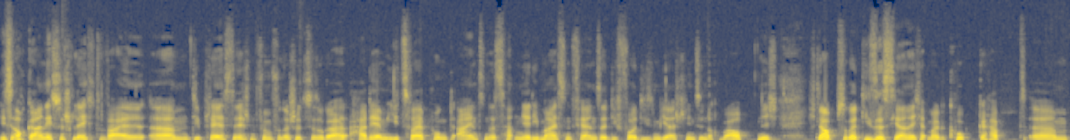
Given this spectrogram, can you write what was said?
Ist auch gar nicht so schlecht, weil ähm, die PlayStation 5 unterstützt ja sogar HDMI 2.1 und das hatten ja die meisten Fernseher, die vor diesem Jahr erschienen sind, noch überhaupt nicht. Ich glaube sogar dieses Jahr. nicht. Ich habe mal geguckt gehabt ähm,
